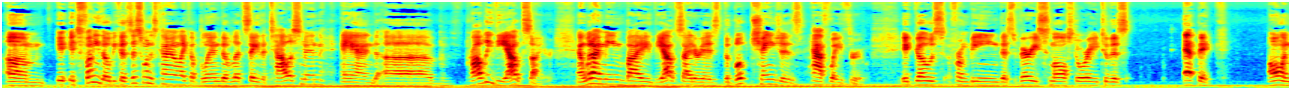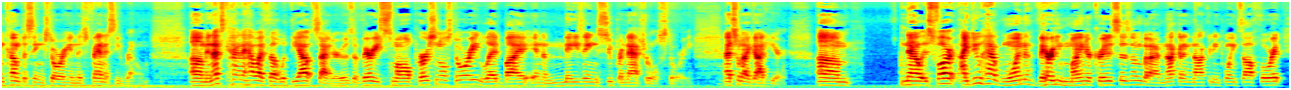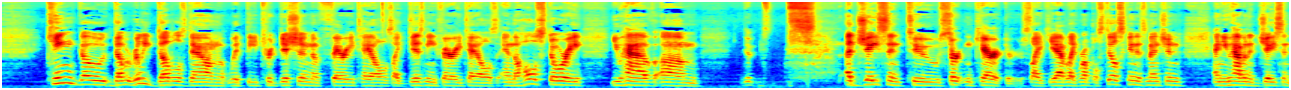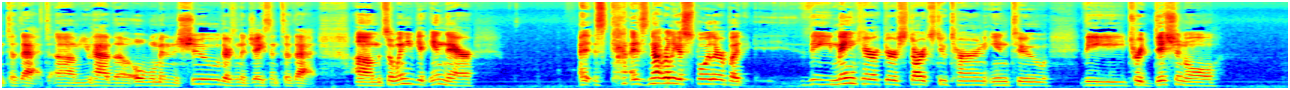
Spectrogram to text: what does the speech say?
Um, it, it's funny though because this one is kind of like a blend of let's say the Talisman and uh, probably the Outsider. And what I mean by the Outsider is the book changes halfway through. It goes from being this very small story to this epic, all-encompassing story in this fantasy realm. Um, and that's kind of how I felt with The Outsider. It was a very small personal story led by an amazing supernatural story. That's what I got here. Um, now, as far I do have one very minor criticism, but I'm not going to knock any points off for it. King go double, really doubles down with the tradition of fairy tales, like Disney fairy tales, and the whole story. You have um, adjacent to certain characters, like you have like Rumpelstiltskin is mentioned, and you have an adjacent to that. Um, you have the old woman in the shoe. There's an adjacent to that. Um, so when you get in there, it's it's not really a spoiler, but the main character starts to turn into the traditional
